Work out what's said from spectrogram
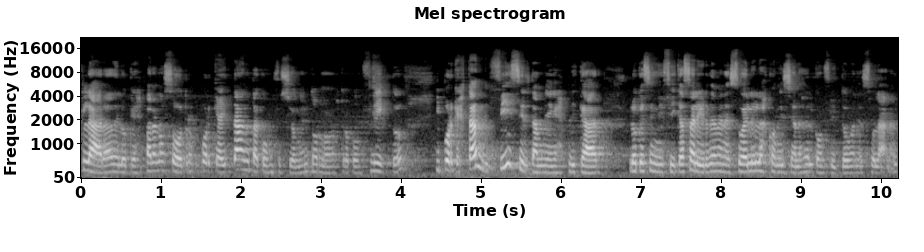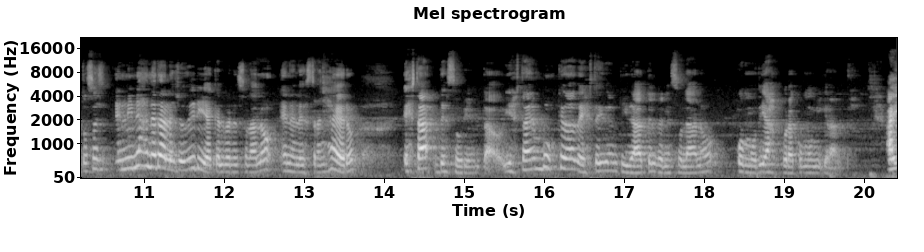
clara de lo que es para nosotros, porque hay tanta confusión en torno a nuestro conflicto y porque es tan difícil también explicar lo que significa salir de Venezuela y las condiciones del conflicto venezolano. Entonces, en líneas generales, yo diría que el venezolano en el extranjero está desorientado y está en búsqueda de esta identidad del venezolano como diáspora, como migrante. ¿Hay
